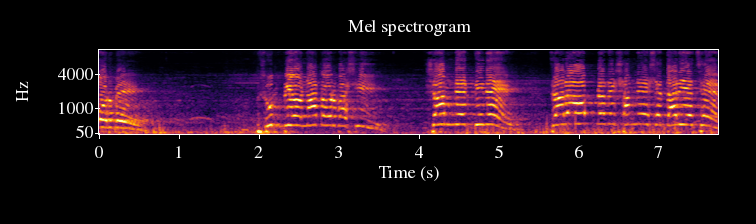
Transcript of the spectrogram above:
করবে। সুপ্রিয় নাটোরবাসী, সামনের দিনে যারা আপনাদের সামনে এসে দাঁড়িয়েছেন,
